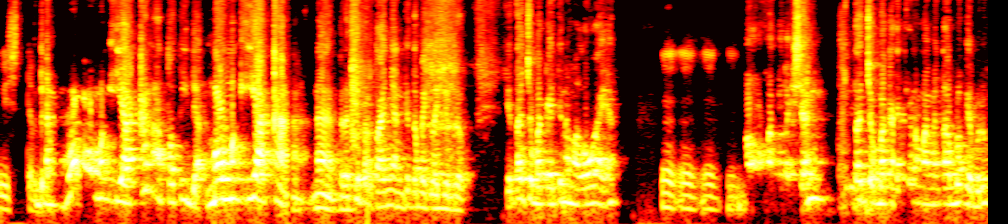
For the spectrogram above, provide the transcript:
Wisdom. Dan gua mau mengiyakan atau tidak? Mau mengiyakan. Nah, berarti pertanyaan kita balik lagi, Bro. Kita coba kaitin sama Loa ya. Mm, mm, mm, mm. Action, kita coba kaitin sama mental block ya, Bro.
